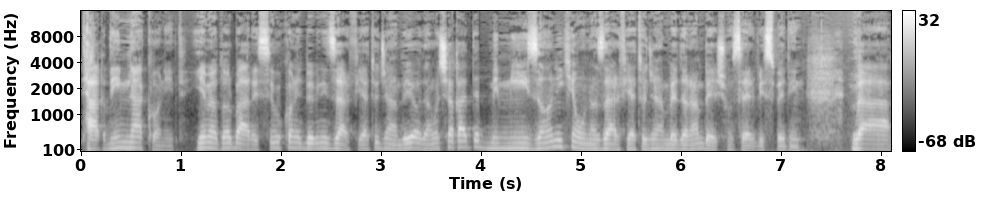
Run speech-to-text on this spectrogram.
تقدیم نکنید. یه مقدار بررسی بکنید ببینید ظرفیت و جنبه آدمو چقدر به میزانی که اونا ظرفیت و جنبه دارن بهشون سرویس بدین. و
